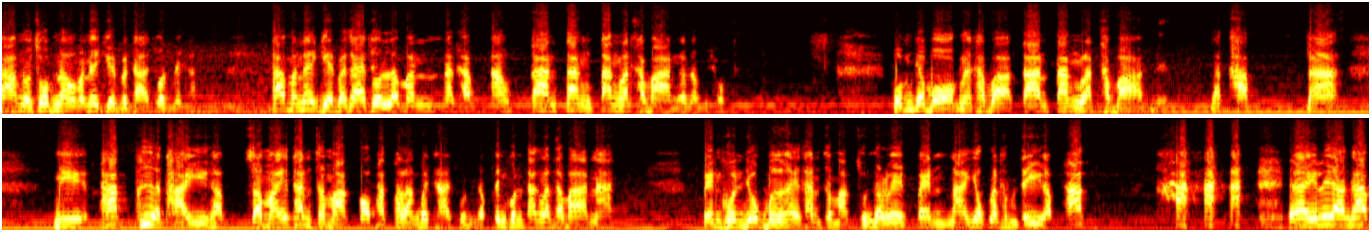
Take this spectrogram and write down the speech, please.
ถามหน่อยส้มเน่ามันให้เกียรติประชาชนไหมครับ ถ้ามันให้เกียรติประชาชนแล้วมันนะครับ เอาการตั้งตั้งรัฐบาลครับท่านผู้ชม ผมจะบอกนะครับว่าการตั้งรัฐบาลเนี่ยนะครับนะมีพักเพื่อไทยครับ สมัยท่านสมัครก็พักพลังประชาชนครับ เป็นคนตั้งรัฐบาลนะ เป็นคนยกมือให้ท่านสมัครสุนทรเวชเป็นนายกรัฐมนตรีครับพักเห็นหรือยังครับ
